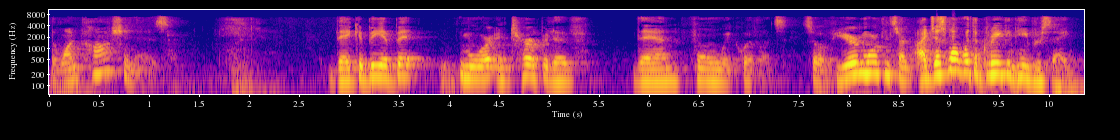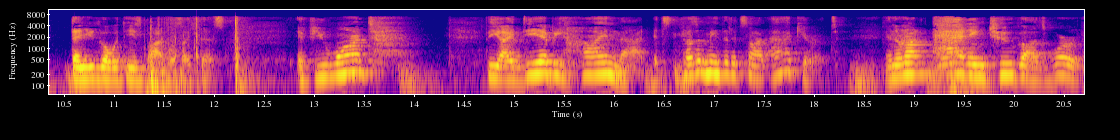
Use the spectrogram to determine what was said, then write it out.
The one caution is they could be a bit more interpretive than formal equivalents. So if you're more concerned, I just want what the Greek and Hebrew say, then you go with these Bibles like this. If you want the idea behind that, it doesn't mean that it's not accurate. And they're not adding to God's word,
